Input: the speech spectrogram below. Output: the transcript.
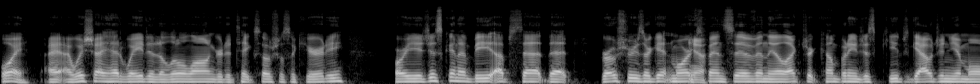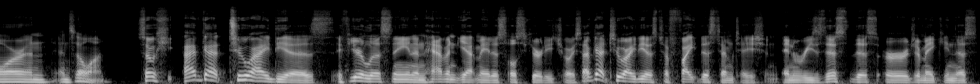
boy, I, I wish I had waited a little longer to take Social Security. Or are you're just going to be upset that groceries are getting more Yeah. expensive and the electric company just keeps gouging you more and, and so on. So he- I've got two ideas. If you're listening and haven't yet made a Social Security choice, I've got two ideas to fight this temptation and resist this urge of making this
